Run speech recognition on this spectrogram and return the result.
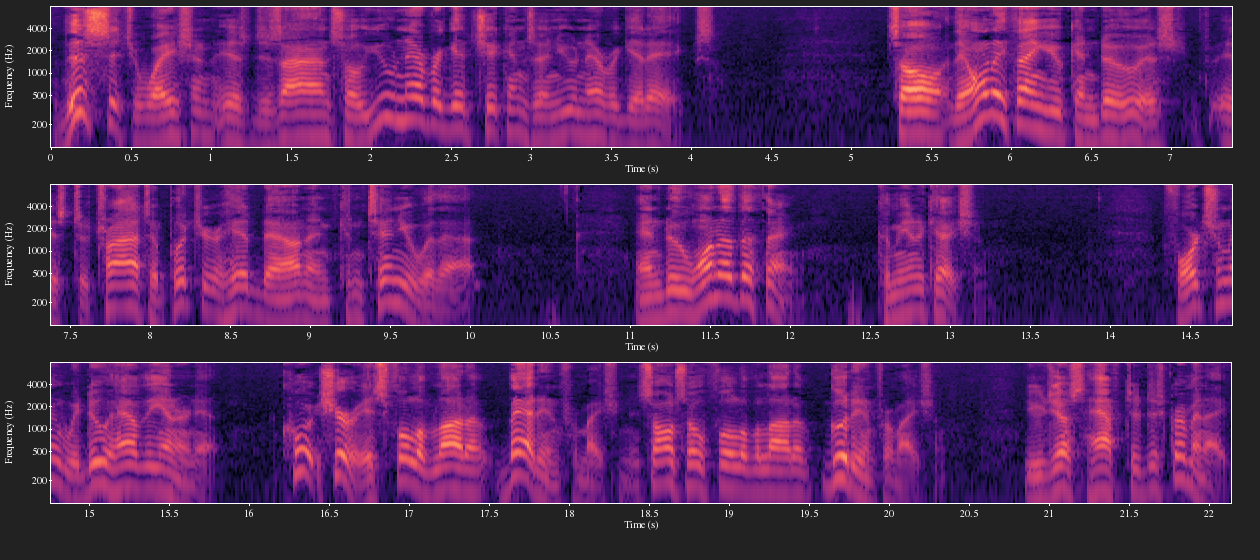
This situation is designed so you never get chickens and you never get eggs. So the only thing you can do is, is to try to put your head down and continue with that and do one other thing, communication. Fortunately, we do have the internet. Sure, it's full of a lot of bad information. It's also full of a lot of good information. You just have to discriminate.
